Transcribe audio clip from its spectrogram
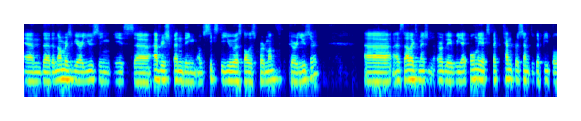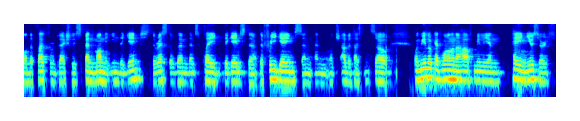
And uh, the numbers we are using is uh, average spending of 60 us dollars per month per user uh, as alex mentioned earlier we only expect 10 percent of the people on the platform to actually spend money in the games the rest of them then play the games the, the free games and and watch advertisements so when we look at one and a half million paying users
